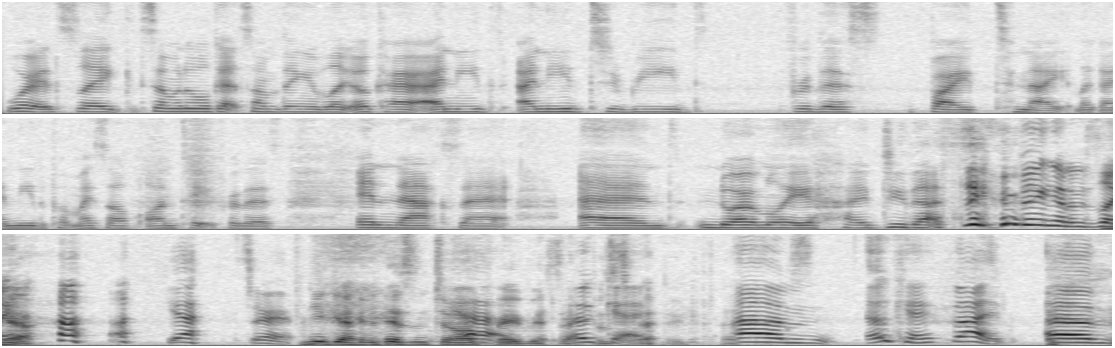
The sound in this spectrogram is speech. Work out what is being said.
where it's like someone will get something and be like, okay, I need I need to read for this by tonight. Like I need to put myself on tape for this in an accent. And normally I do that same thing, and I'm just like, Yeah. yeah, sure. You go listen to Yeah, our previous okay. episode. Um. Okay. Fine. Um.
